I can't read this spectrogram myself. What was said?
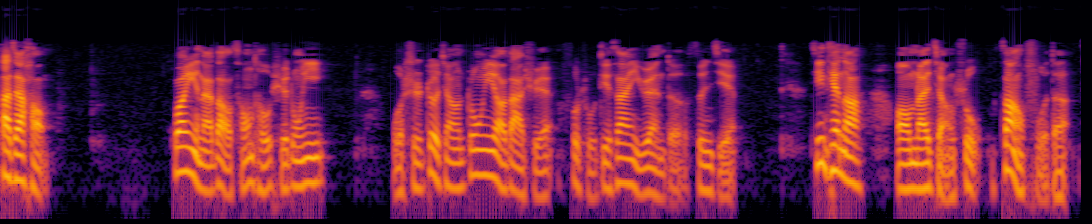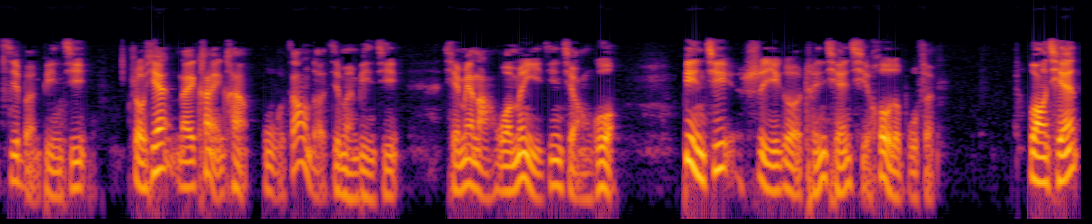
大家好，欢迎来到从头学中医。我是浙江中医药大学附属第三医院的孙杰。今天呢，我们来讲述脏腑的基本病机。首先来看一看五脏的基本病机。前面呢，我们已经讲过，病机是一个承前启后的部分。往前，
